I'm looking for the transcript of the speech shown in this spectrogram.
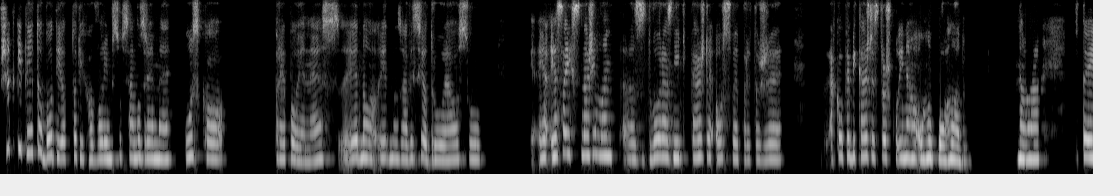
Všetky tieto body, o ktorých hovorím, sú samozrejme úzko prepojené. Jedno, jedno závisí od druhého. Sú, ja, ja sa ich snažím len e, zdôrazniť každé osve, pretože ako keby každé z trošku iného uhlu pohľadu. No a v tej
